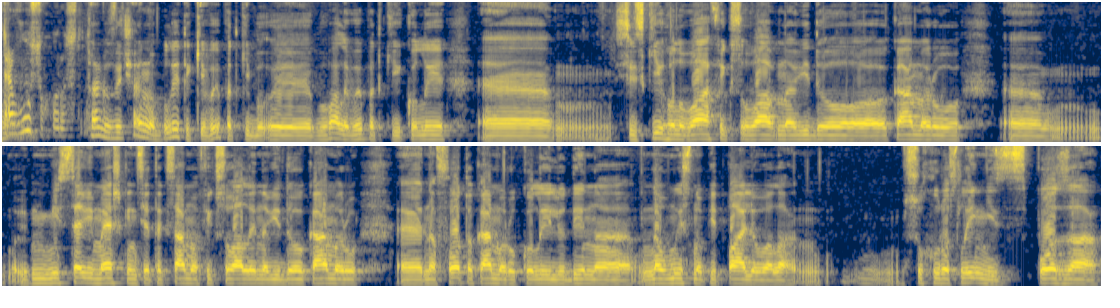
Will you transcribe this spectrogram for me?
траву суху рослину? Так, звичайно, були такі випадки. е, Бували випадки, коли е, сільський голова фіксував на відеокамеру. Місцеві мешканці так само фіксували на відеокамеру, на фотокамеру, коли людина навмисно підпалювала суху рослинність поза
